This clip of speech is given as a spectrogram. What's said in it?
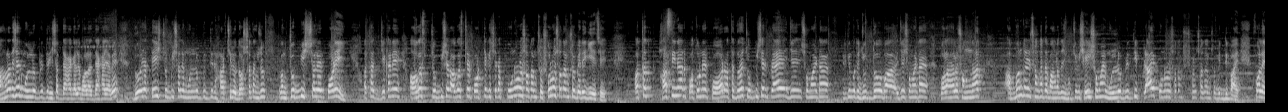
বাংলাদেশের মূল্যবৃদ্ধির হিসাব দেখা গেলে বলা দেখা যাবে দু হাজার তেইশ, চব্বিশ সালে মূল্যবৃদ্ধির হার ছিল দশ শতাংশ এবং চব্বিশ সালের পরেই, অর্থাৎ যেখানে অগস্ট চব্বিশের আগস্টের পর থেকে সেটা পনেরো শতাংশ, ষোলো শতাংশ বেড়ে গিয়েছে। অর্থাৎ হাসিনার পতনের পর, অর্থাৎ দু হাজার চব্বিশের প্রায় যে সময়টা রীতিমতো যুদ্ধ বা যে সময়টা বলা হলো সংঘাত আভ্যন্তরীণ সংখ্যাতে বাংলাদেশ ভুগছিল সেই সময় মূল্যবৃদ্ধি প্রায় পনেরো শতাংশ, ষোলো শতাংশ বৃদ্ধি পায়। ফলে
